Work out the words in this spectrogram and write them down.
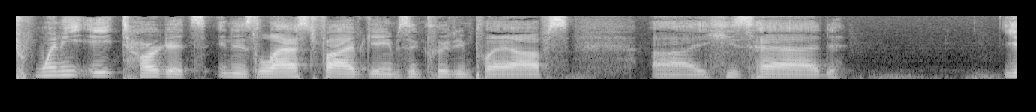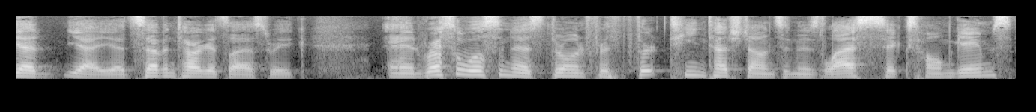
28 targets in his last five games, including playoffs. Uh, he's had, he had, yeah, he had seven targets last week. And Russell Wilson has thrown for 13 touchdowns in his last six home games.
